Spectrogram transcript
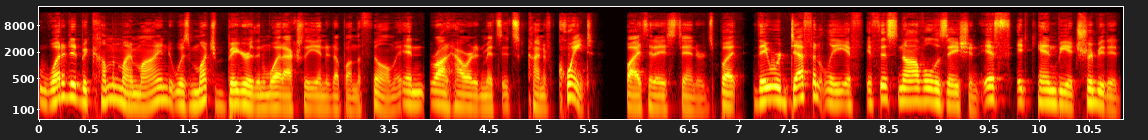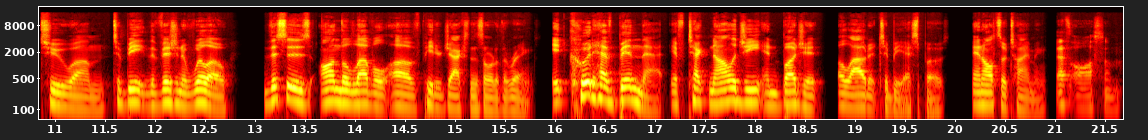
what it had become in my mind was much bigger than what actually ended up on the film. And Ron Howard admits it's kind of quaint by today's standards, but they were definitely if if this novelization, if it can be attributed to um to be the vision of Willow, this is on the level of Peter Jackson's Lord of the Rings. It could have been that if technology and budget allowed it to be, I suppose, and also timing. That's awesome.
